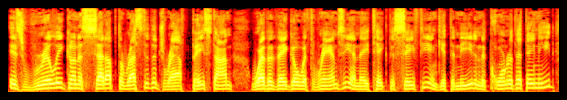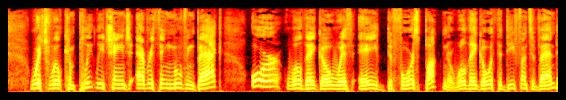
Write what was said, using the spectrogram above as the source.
is really going to set up the rest of the draft based on whether they go with Ramsey and they take the safety and get the need in the corner that they need, which will completely change everything moving back. Or will they go with a DeForest Buckner? Will they go with the defensive end,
